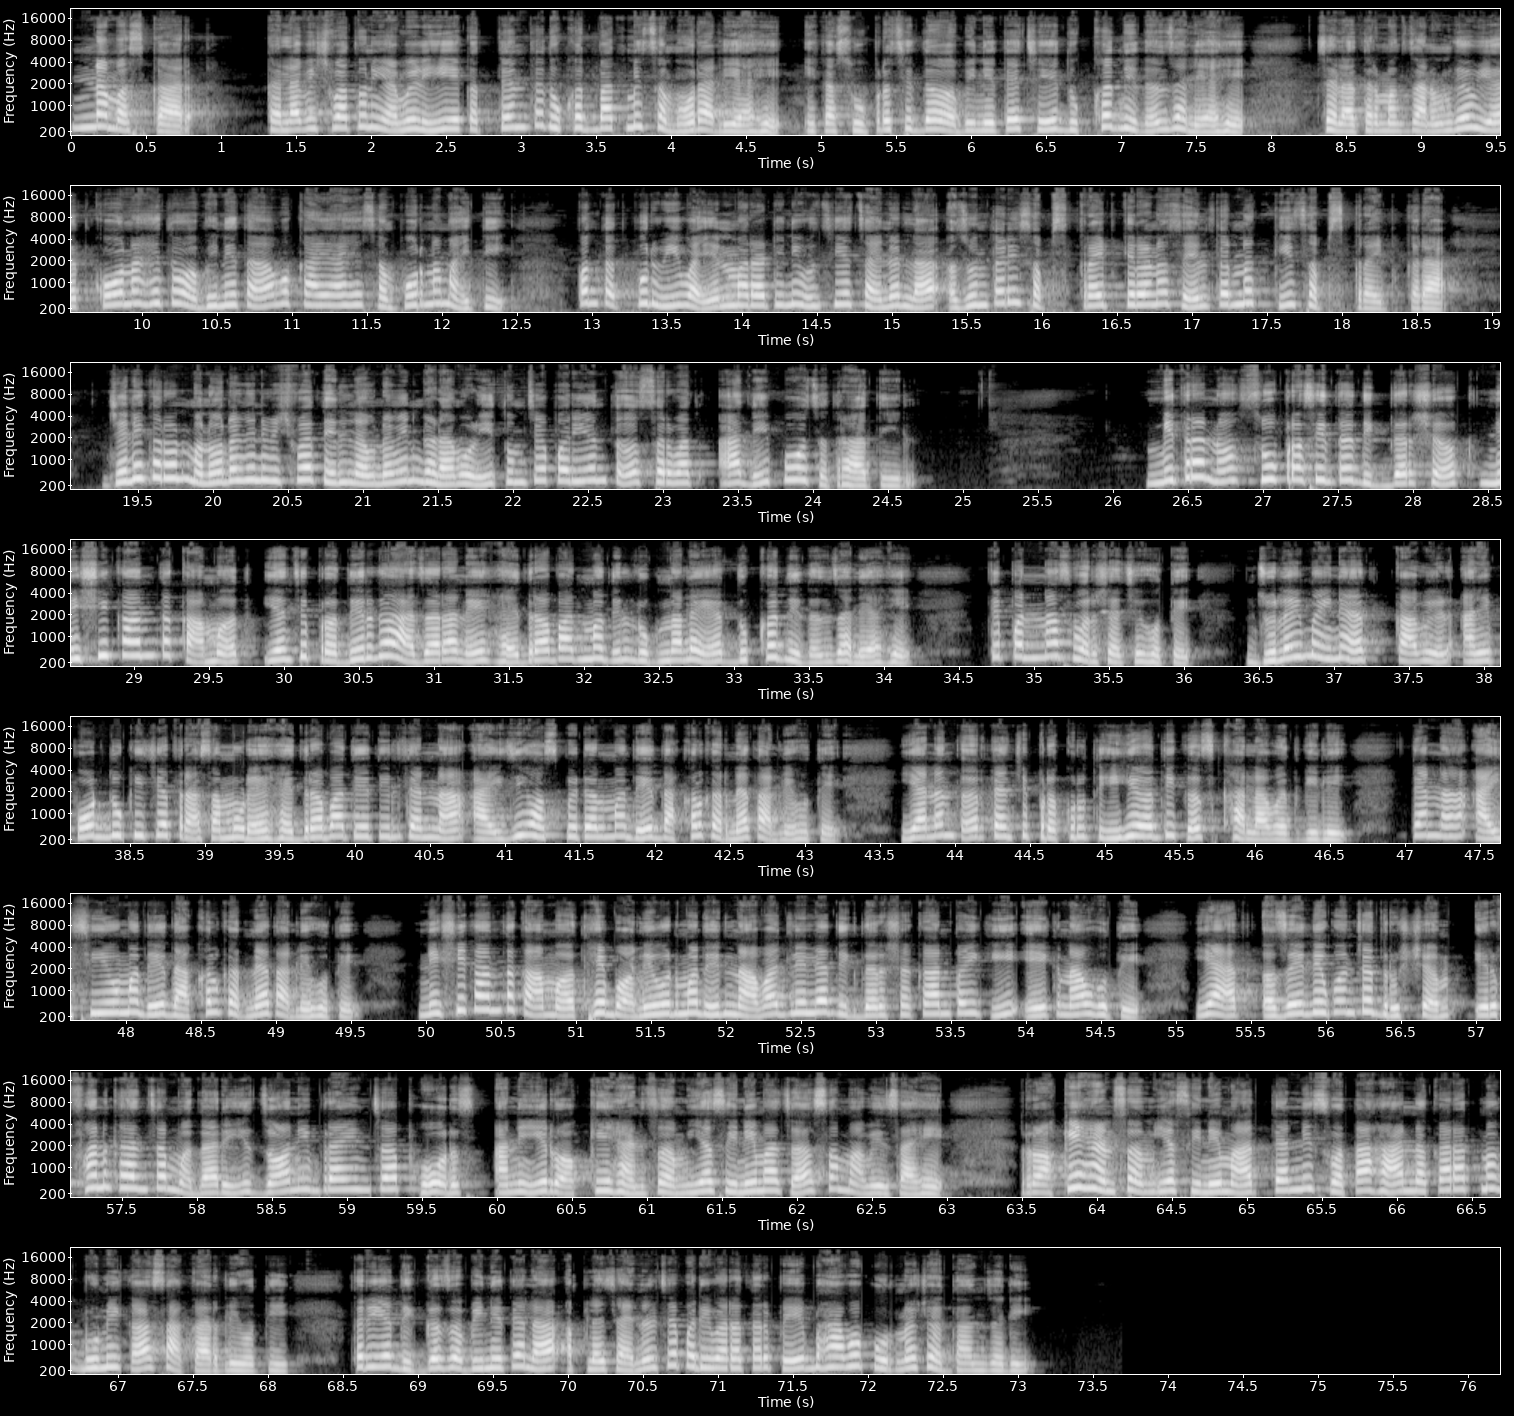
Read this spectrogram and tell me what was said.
नमस्कार. कलाविश्वातून यावेळी एक अत्यंत दुःखद बातमी समोर आली आहे. एका सुप्रसिद्ध अभिनेत्याचे दुःखद निधन झाले आहे. चला तर मग जाणून घेऊयात कोण आहे तो अभिनेता व काय आहे संपूर्ण माहिती. पण तत्पूर्वी वायन मराठी न्यूज या चॅनलला अजून तरी सबस्क्राईब केलं नसेल तर नक्की सबस्क्राईब करा. जेणेकरून मनोरंजन विश्वातील नवनवीन घडामोडी तुमच्यापर्यंत सर्वात आधी पोहोचत राहतील. मित्रांनो सुप्रसिद्ध दिग्दर्शक निशिकांत कामत यांचे प्रदीर्घ आजाराने हैदराबादमधील रुग्णालयात दुःखद निधन झाले आहे. ते पन्नास वर्षाचे होते. जुलै महिन्यात कावीळ आणि पोटदुखीच्या त्रासामुळे हैदराबाद येथील त्यांना आय जी हॉस्पिटलमध्ये दाखल करण्यात आले होते. यानंतर त्यांची प्रकृती ही अधिकच खालावत गेली. त्यांना आय सी यूमध्ये दाखल करण्यात आले होते. निशिकांत कामत हे बॉलिवूडमधील नावाजलेल्या दिग्दर्शकांपैकी एक नाव होते. यात अजय देवगणचा दृश्यम इरफान खानचा मदारी जॉन इब्राहिमचा फोर्स आणि रॉकी हँडसम या सिनेमाचा समावेश आहे. रॉकी हँडसम या सिनेमात त्यांनी स्वतः नकारात्मक भूमिका साकारली होती. तर या दिग्गज अभिनेत्याला आपल्या चॅनलच्या परिवारातर्फे भावपूर्ण श्रद्धांजली.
